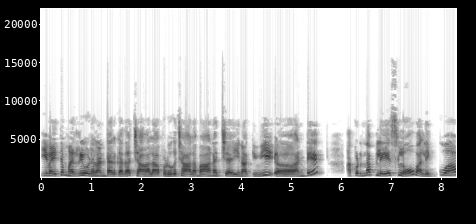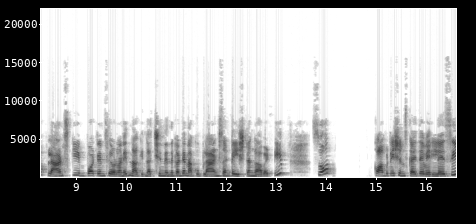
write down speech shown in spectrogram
ఇవైతే మర్రి ఊడలు అంటారు కదా చాలా పొడవుగా చాలా బాగా నచ్చాయి నాకు ఇవి. అంటే అక్కడున్న ప్లేస్లో వాళ్ళు ఎక్కువ ప్లాంట్స్కి ఇంపార్టెన్స్ ఇవ్వడం అనేది నాకు నచ్చింది. ఎందుకంటే నాకు ప్లాంట్స్ అంటే ఇష్టం కాబట్టి. సో కాంపిటీషన్స్కి అయితే వెళ్ళేసి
